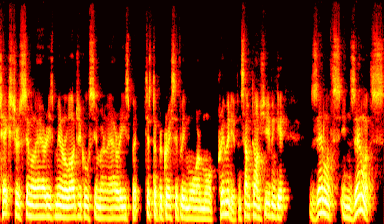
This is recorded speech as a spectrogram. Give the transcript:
texture similarities, mineralogical similarities, but just a progressively more and more primitive. And sometimes you even get xenoliths in xenoliths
